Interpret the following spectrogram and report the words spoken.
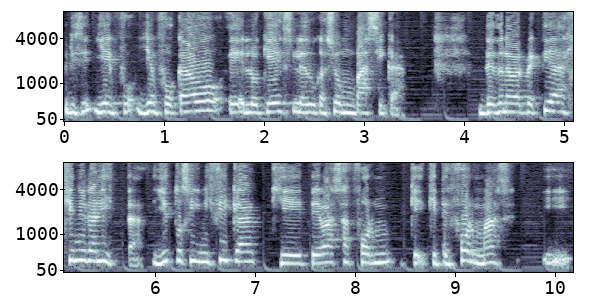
y enfocado en lo que es la educación básica desde una perspectiva generalista. Y esto significa que te vas a que, te formas y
